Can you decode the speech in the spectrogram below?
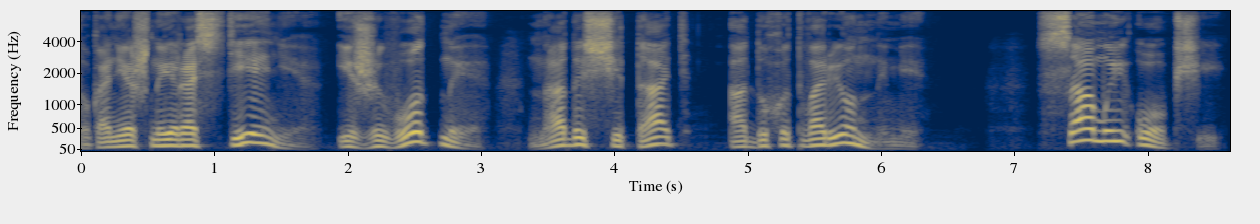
то, конечно, и растения, и животные надо считать одухотворенными. Самый общий,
